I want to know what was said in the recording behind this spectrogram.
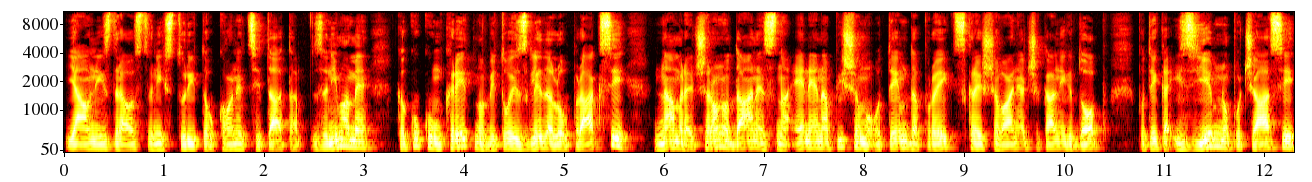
javnih zdravstvenih storitev. Konec citata. Zanima me, kako konkretno bi to izgledalo v praksi. Namreč ravno danes na NN pišemo o tem, da projekt skrajševanja čakalnih dob poteka izjemno počasi.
